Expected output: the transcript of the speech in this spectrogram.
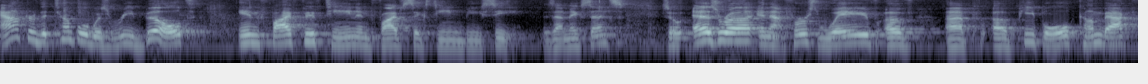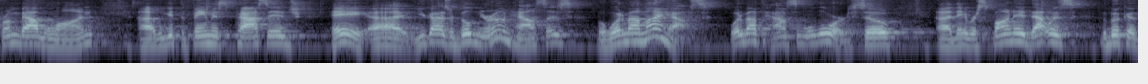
after the temple was rebuilt in 515 and 516 BC. Does that make sense? So Ezra and that first wave of, uh, of people come back from Babylon. Uh, we get the famous passage hey, uh, you guys are building your own houses, but what about my house? What about the house of the Lord? So uh, they responded. That was the book of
